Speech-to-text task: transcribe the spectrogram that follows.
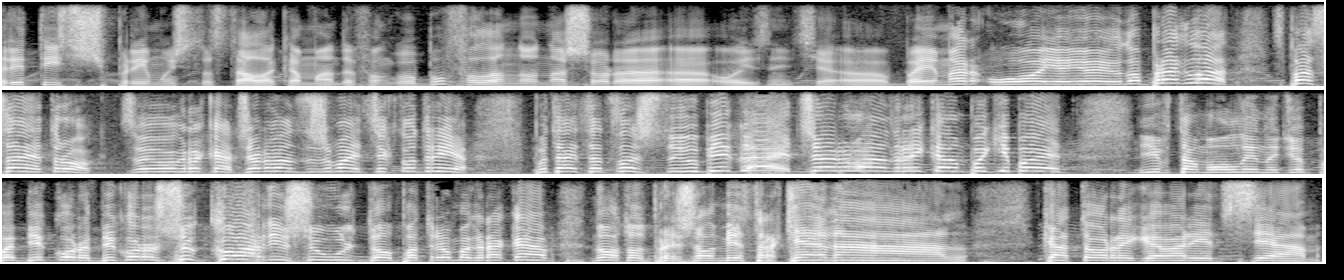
3000 преимущество стала команда Фонгу Буффало, но на Шора, э, ой, извините, э, БМР, ой-ой-ой, ну проглад, спасает Рок, своего игрока, Джарван зажимает всех внутри, пытается отфлешиться и убегает Джарван, Рейкам погибает, и там Олын идет по Бекора, Бекора шикарнейший ульт дал по трем игрокам, но тут пришел мистер Кеннан, который говорит всем,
